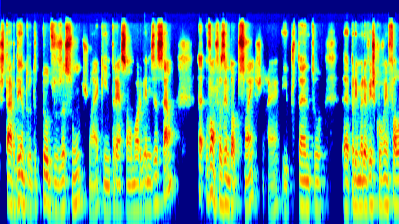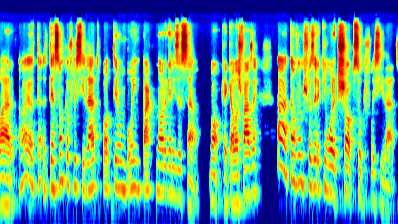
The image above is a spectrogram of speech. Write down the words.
estar dentro de todos os assuntos não é, que interessam a uma organização, eh, vão fazendo opções, é? e portanto, a primeira vez que ouvem falar, oh, atenção que a felicidade pode ter um bom impacto na organização. Bom, o que é que elas fazem? Ah, então vamos fazer aqui um workshop sobre felicidade.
